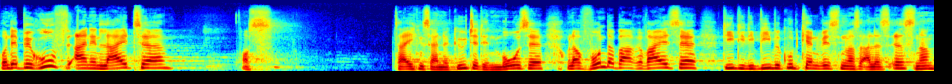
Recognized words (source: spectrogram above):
Und er beruft einen Leiter aus Zeichen seiner Güte, den Mose. Und auf wunderbare Weise, die, die die Bibel gut kennen, wissen, was alles ist. Ne?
